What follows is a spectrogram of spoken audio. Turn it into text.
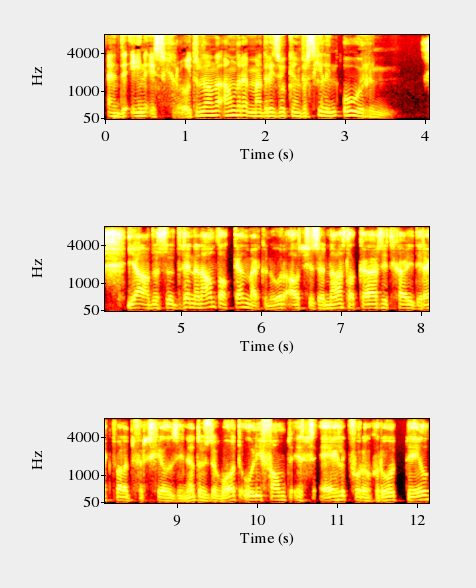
En de ene is groter dan de andere, maar er is ook een verschil in oren. Ja, dus er zijn een aantal kenmerken hoor. Als je ze naast elkaar ziet, ga je direct wel het verschil zien. Hè. Dus de woudolifant is eigenlijk voor een groot deel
